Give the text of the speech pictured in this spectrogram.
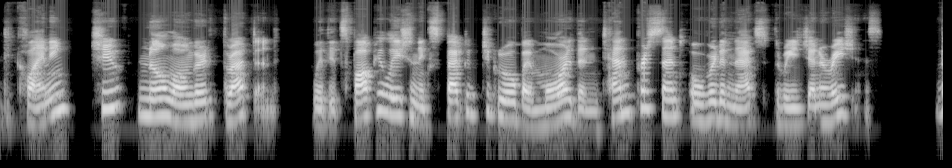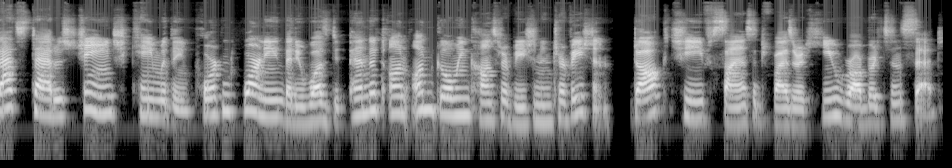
declining, to no longer threatened, with its population expected to grow by more than 10% over the next three generations. That status change came with the important warning that it was dependent on ongoing conservation intervention, DOC Chief Science Advisor Hugh Robertson said.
